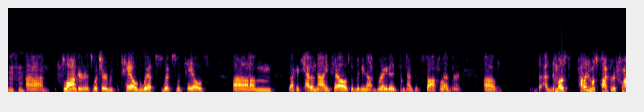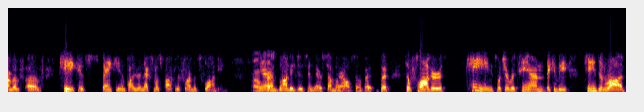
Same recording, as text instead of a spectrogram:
mm-hmm. um, floggers, which are tailed whips, whips with tails, um, like a cat o' nine tails, but maybe not braided. Sometimes it's soft leather. Uh, the, the most, probably the most popular form of, of kink is spanking, and probably the next most popular form is flogging. Okay. And bondage is in there somewhere also. But but so floggers, canes, which are rattan, they can be canes and rods.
